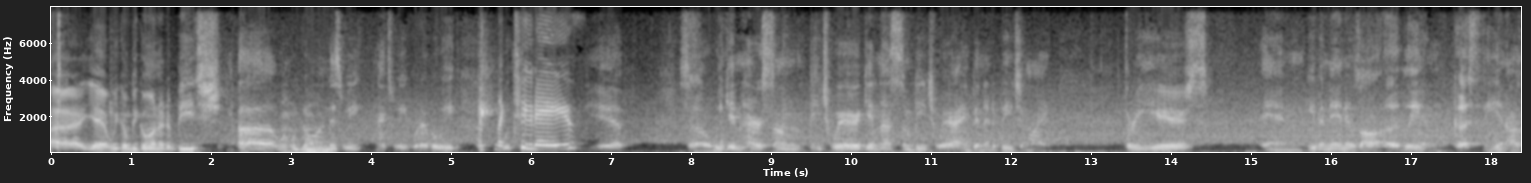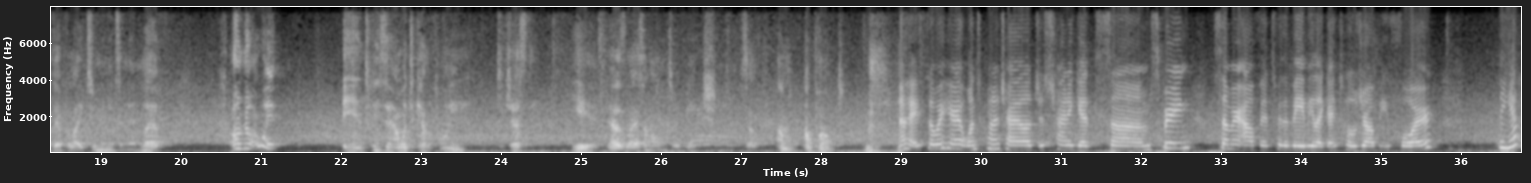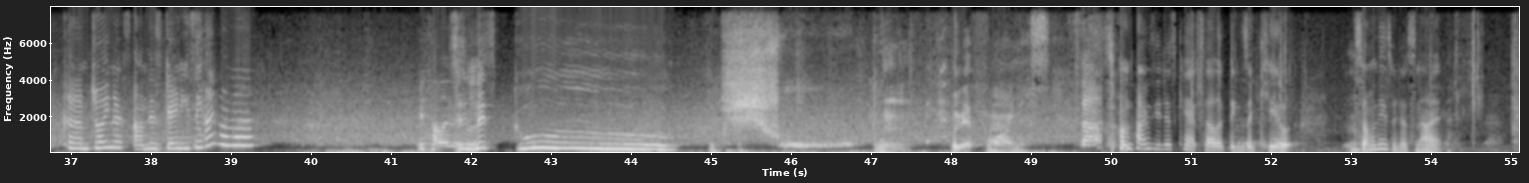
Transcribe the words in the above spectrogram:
uh, yeah, we're gonna be going to the beach. Uh, when we going? This week, next week, whatever week. like two days. Yep. So we getting her some beach wear, getting us some beach wear. I ain't been to the beach in like three years. And even then it was all ugly and gusty and I was there for like two minutes and then left. Oh no, I went in 2017, I went to California to Justin. Yeah, that was the last time I went to a beach. So I'm I'm pumped. Okay, so we're here at Once Upon a Child, just trying to get some spring, summer outfits for the baby, like I told y'all before. But yeah, come join us on this journey. Say hi, Mama. You're taller Say me. let's go. Look at that fineness. Stop. Sometimes you just can't tell if things are cute. Some of these are just not.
